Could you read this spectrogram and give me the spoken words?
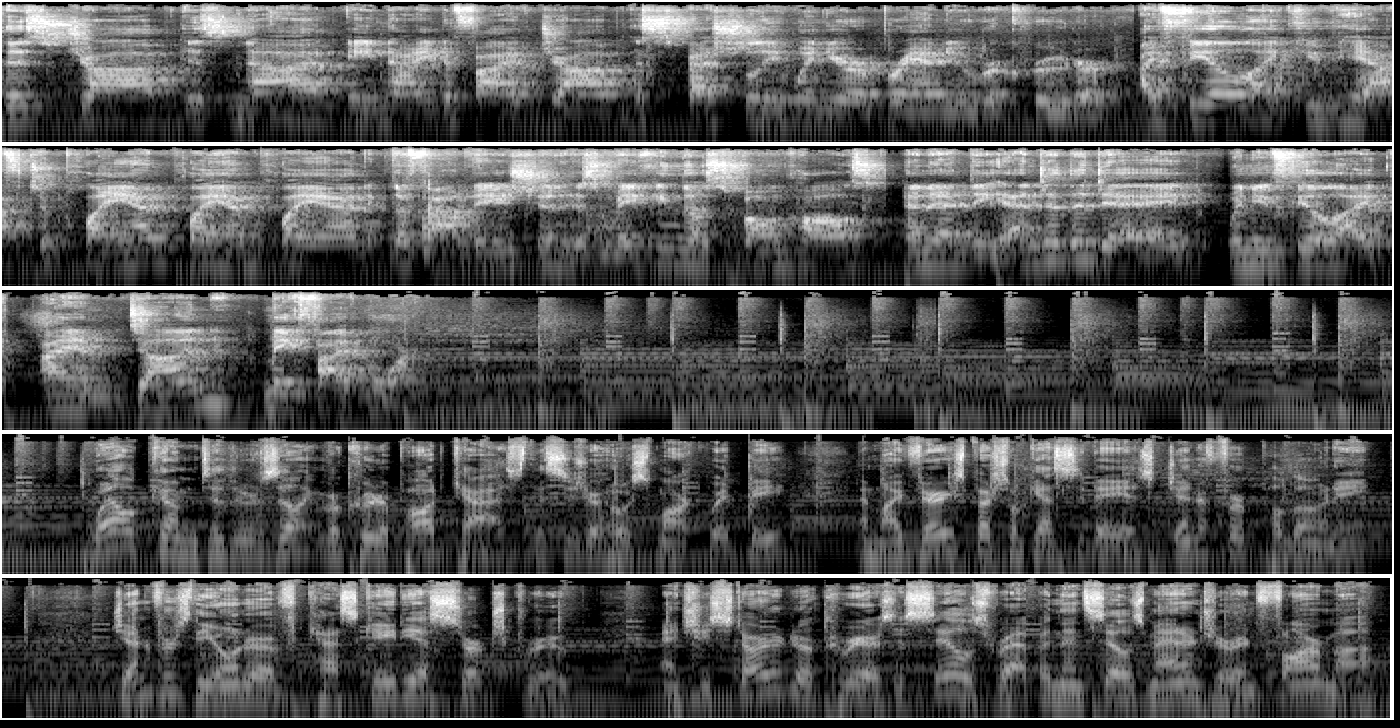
This job is not a nine to five job, especially when you're a brand new recruiter. I feel like you have to plan, plan, plan. The foundation is making those phone calls. And at the end of the day, when you feel like I am done, make five more. Welcome to the Resilient Recruiter Podcast. This is your host, Mark Whitby, and my very special guest today is Jennifer Poloni. Jennifer's the owner of Cascadia Search Group, and she started her career as a sales rep and then sales manager in pharma.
